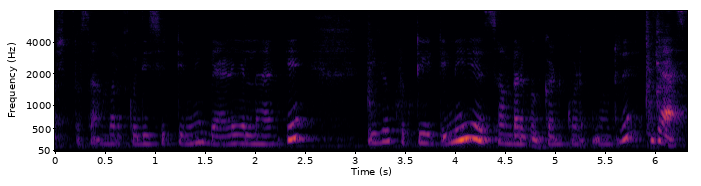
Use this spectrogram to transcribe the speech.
ಅಷ್ಟು ಸಾಂಬಾರು ಕುದಿಸಿಟ್ಟಿನಿ, ಬ್ಯಾಳಿ ಎಲ್ಲ ಹಾಕಿ. ಈಗ ಪುಟ್ಟಿ ಇಟ್ಟಿನಿ, ಸಾಂಬಾರಿಗೆ ಒಗ್ಗರಣೆ ಕೊಡ್ತೀನಿ ನೋಡ್ರಿ. ಗ್ಯಾಸ್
